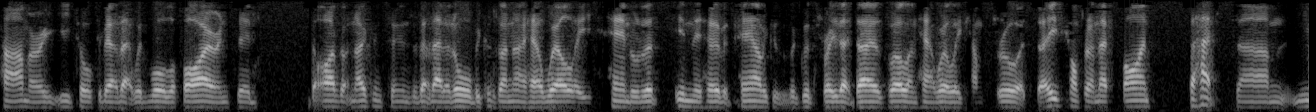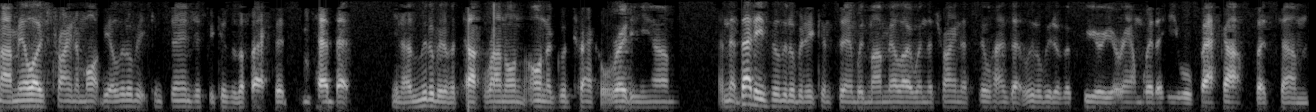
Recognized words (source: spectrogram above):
Palmer, he, he talked about that with Wall of Fire and said, I've got no concerns about that at all because I know how well he handled it in the Herbert Power because it was a good three that day as well and how well he come through it. So he's confident that's fine. Perhaps um, Marmelo's trainer might be a little bit concerned just because of the fact that he's had that, you know, a little bit of a tough run on, on a good track already. Um, and that, that is a little bit of concern with Marmelo when the trainer still has that little bit of a query around whether he will back up. But, um,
